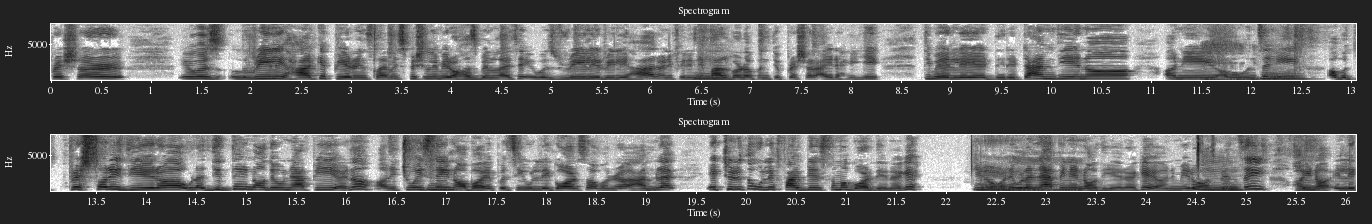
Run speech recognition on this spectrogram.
pressure it was really hard के पेरेन्ट्सलाई पनि स्पेसली मेरो हस्बेन्डलाई चाहिँ it was really really hard अनि फेरि नेपालबाट पनि त्यो प्रेसर आइराख्यो कि तिमीहरूले धेरै टाइम दिएन अनि अब हुन्छ नि अब प्रेसरै दिएर उसलाई दिँदै नदेऊ न्यापी होइन? अनि चोइसै नभएपछि उसले गर्छ भनेर हामीलाई एक्चुली त उसले फाइभ डेजसम्म गर्दैन के? किनभने उसलाई न्यापी नै नदिएर के? अनि मेरो हस्बेन्ड चाहिँ होइन यसले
